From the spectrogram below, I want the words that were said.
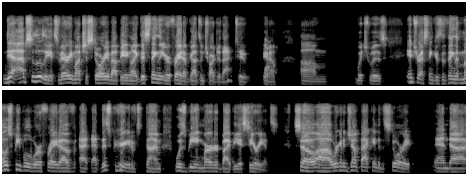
Yeah, absolutely. It's very much a story about being like this thing that you're afraid of. God's in charge of that too. you Yeah. know, um, which was interesting because the thing that most people were afraid of at, at this period of time was being murdered by the Assyrians. So uh, we're going to jump back into the story. And uh,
